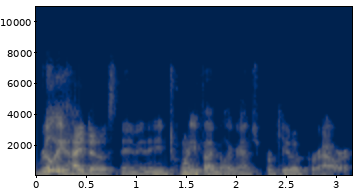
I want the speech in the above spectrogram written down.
really high dose. They, they need 25 milligrams per kilo per hour.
